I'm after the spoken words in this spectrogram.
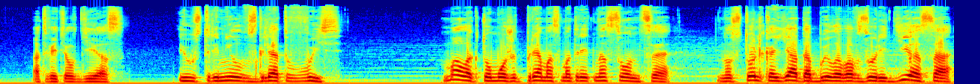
– ответил Диас и устремил взгляд ввысь. Мало кто может прямо смотреть на солнце, но столько яда было во взоре Диаса,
